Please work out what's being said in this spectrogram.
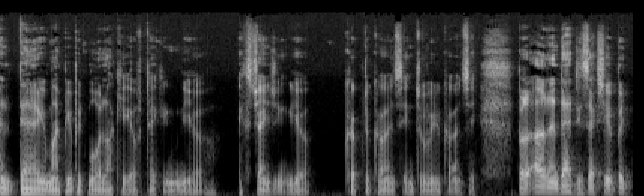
and there you might be a bit more lucky of taking your exchanging your cryptocurrency into real currency. But other than that, it's actually a bit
